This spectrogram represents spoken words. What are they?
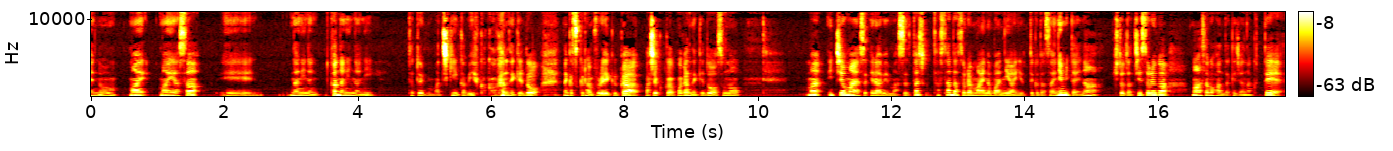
あの毎毎朝、えー何々か何々例えばまあチキンかビーフかか分かんないけど なんかスクランブルエッグか和食か分かんないけどそのまあ一応毎朝選べます。確かただそれは前の晩には言ってくださいねみたいな人たち。それがまあ朝ごはんだけじゃなくて、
